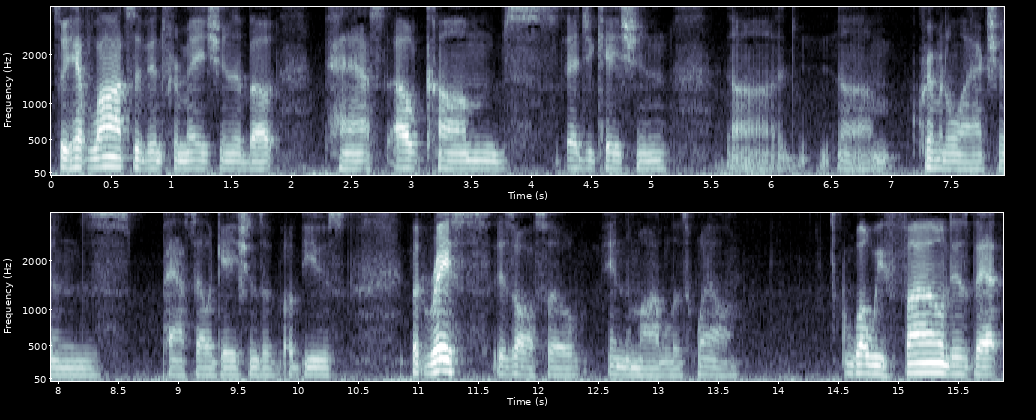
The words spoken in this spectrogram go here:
So, you have lots of information about past outcomes, education, uh, um, criminal actions, past allegations of abuse, but race is also in the model as well. What we found is that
